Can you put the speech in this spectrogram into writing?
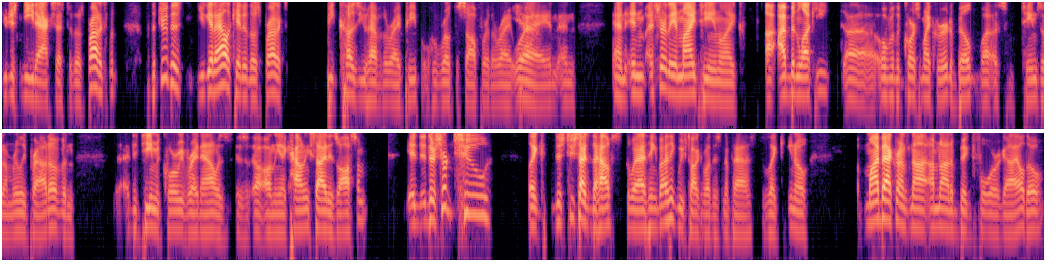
you just need access to those products. But, but the truth is, you get allocated those products because you have the right people who wrote the software the right Yeah. way. And, and, and in, certainly in my team, like, I- I've been lucky uh, over the course of my career to build uh, some teams that I'm really proud of, and uh, the team at CoreWeave right now is is uh, on the accounting side is awesome. It, there's sort of two like there's two sides of the house the way I think about. it. I think we've talked about this in the past. It's like you know, my background's not I'm not a big four guy, although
